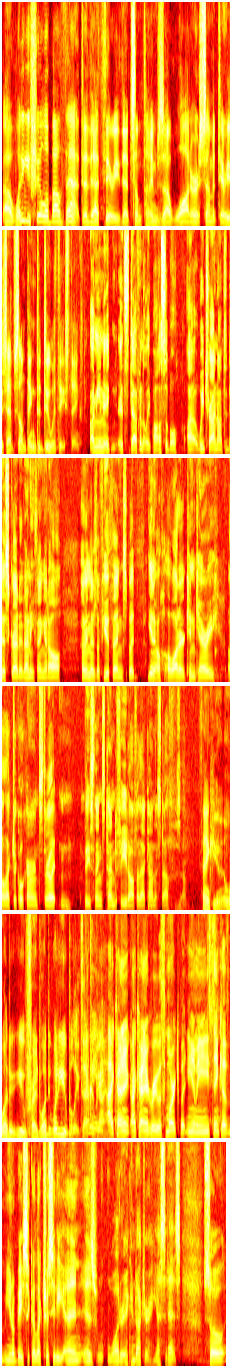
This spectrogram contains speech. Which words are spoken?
what do you feel about that? That theory that sometimes water or cemeteries have something to do with these things? I mean, it, it's definitely possible. Uh, we try not to discredit anything at all. I mean, there's a few things, but you know, a water can carry electrical currents through it, and these things tend to feed off of that kind of stuff. So. Thank you. What do you, Fred? What do, what do you believe that I could mean, be? I kind of I kind of agree with Mark, but you know, I mean, you think of you know basic electricity and is water a conductor? Yes, it is. So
